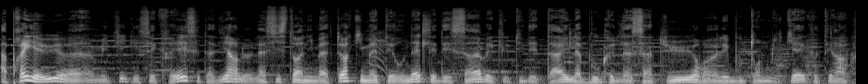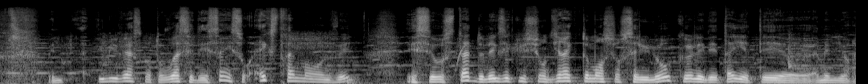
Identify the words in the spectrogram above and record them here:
Après, il y a eu un métier qui s'est créé, c'est-à-dire l'assistant animateur qui mettait au net les dessins avec les petits détails, la boucle de la ceinture, euh, les boutons de Mickey, etc. Mais quand on voit ces dessins, ils sont extrêmement enlevés, et c'est au stade de l'exécution directement sur cellulo que les détails étaient euh, améliorés.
